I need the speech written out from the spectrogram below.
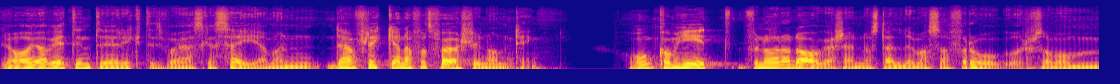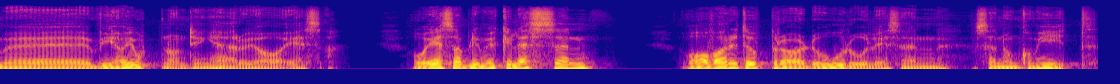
Ja, jag vet inte riktigt vad jag ska säga, men den flickan har fått för sig någonting. Hon kom hit för några dagar sedan och ställde en massa frågor, som om eh, vi har gjort någonting här och jag och Esa. Och Esa blir mycket ledsen och har varit upprörd och orolig sedan, sedan hon kom hit.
